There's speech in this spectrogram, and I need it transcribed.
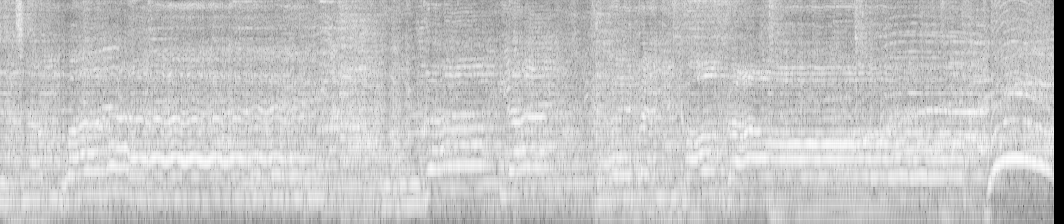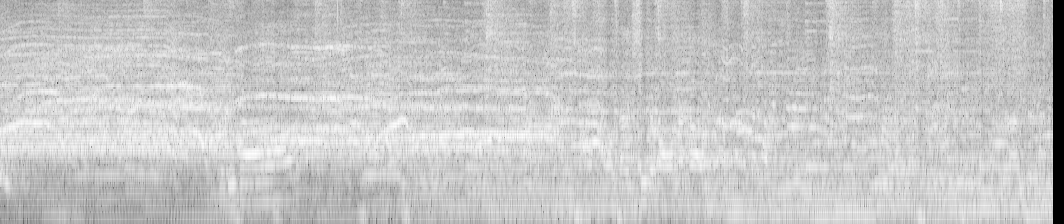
จะจำไว้ว่ารักนั้นเคยเป็นของเราสวัสดีครับเราได้ชื่อร้องนะครับ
